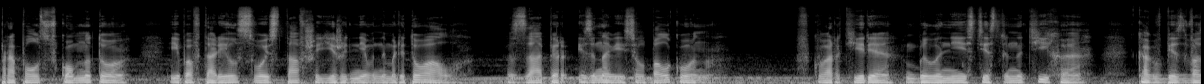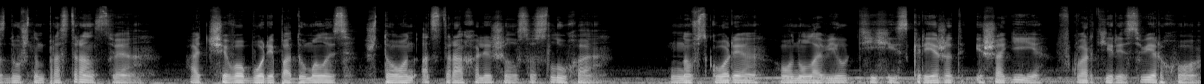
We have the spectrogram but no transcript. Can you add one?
прополз в комнату и повторил свой ставший ежедневным ритуал. Запер и занавесил балкон. В квартире было неестественно тихо, как в безвоздушном пространстве, отчего Боре подумалось, что он от страха лишился слуха. Но вскоре он уловил тихий скрежет и шаги в квартире сверху.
